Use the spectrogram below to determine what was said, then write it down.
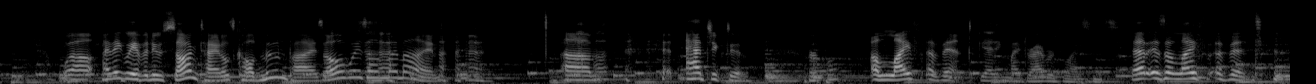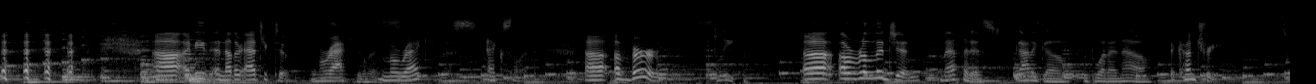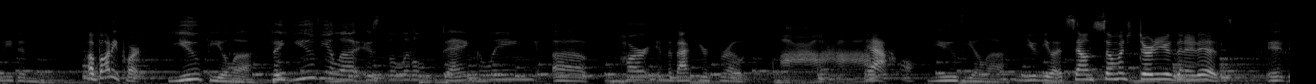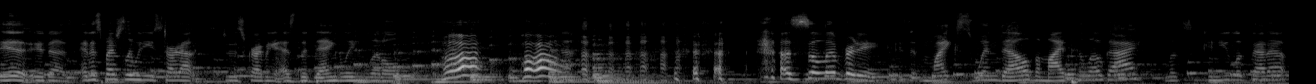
Well, I think we have a new song title. It's called Moon Pies. Always on my mind. Um, adjective. Purple. A life event. Getting my driver's license. That is a life event. uh, I need another adjective. Miraculous. Miraculous. Excellent. Uh, a verb. Sleep. Uh, a religion. Methodist. Gotta go with what I know. A country. Sweden. A body part. Uvula. The uvula is the little dangling uh, part in the back of your throat. Ah. Yeah. Uvula. Uvula. It sounds so much dirtier than it is. It, it, it does. And especially when you start out describing it as the dangling little. Ah, ah. a celebrity. Is it Mike Swindell, the My Pillow guy? Let's. Can you look that up?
